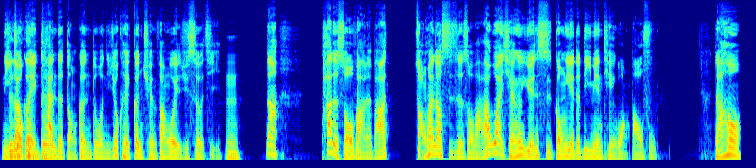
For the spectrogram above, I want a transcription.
你就可以看得懂更多，你就可以更全方位的去设计。嗯，那他的手法呢，把它转换到实质的手法，它外墙跟原始工业的立面铁网包覆，然后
